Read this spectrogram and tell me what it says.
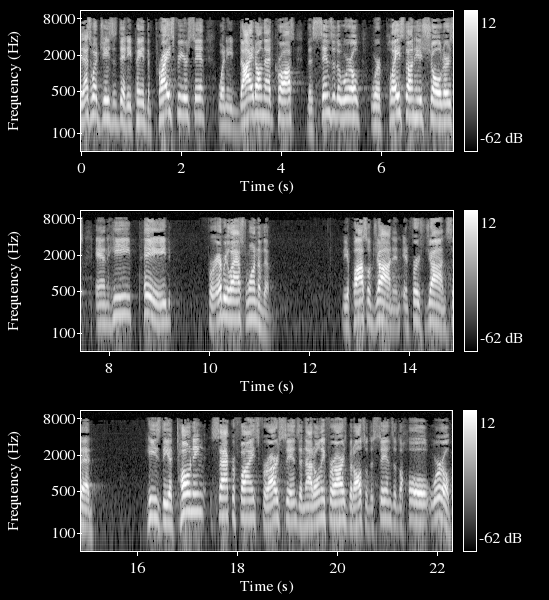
See, that's what Jesus did. He paid the price for your sin. When he died on that cross, the sins of the world were placed on his shoulders, and he paid for every last one of them. The Apostle John in, in 1 John said, He's the atoning sacrifice for our sins, and not only for ours, but also the sins of the whole world.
